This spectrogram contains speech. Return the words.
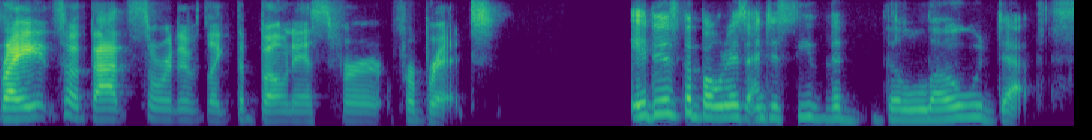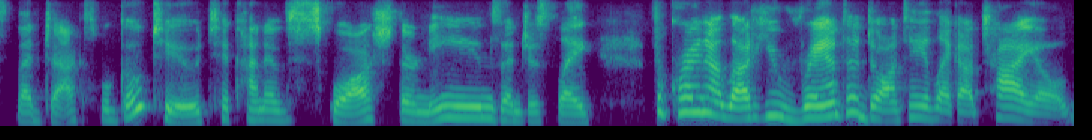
Right? So that's sort of like the bonus for for Britt. It is the bonus and to see the the low depths that Jax will go to to kind of squash their names and just like for crying out loud, he ran to Dante like a child.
